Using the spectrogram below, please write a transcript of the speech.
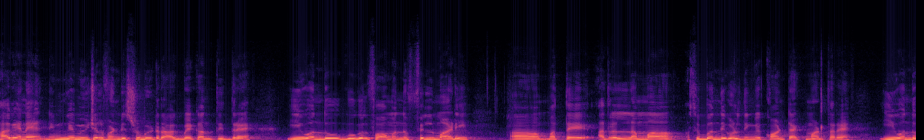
ಹಾಗೆಯೇ ನಿಮಗೆ ಮ್ಯೂಚುವಲ್ ಫಂಡ್ ಡಿಸ್ಟ್ರಿಬ್ಯೂಟರ್ ಆಗಬೇಕಂತಿದ್ದರೆ ಈ ಒಂದು ಗೂಗಲ್ ಫಾರ್ಮನ್ನು ಫಿಲ್ ಮಾಡಿ ಮತ್ತು ಅದರಲ್ಲಿ ನಮ್ಮ ಸಿಬ್ಬಂದಿಗಳು ನಿಮಗೆ ಕಾಂಟ್ಯಾಕ್ಟ್ ಮಾಡ್ತಾರೆ. ಈ ಒಂದು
